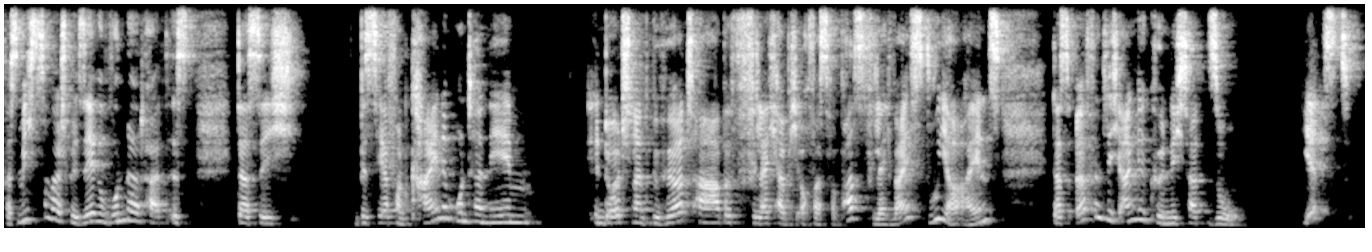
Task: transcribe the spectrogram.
Was mich zum Beispiel sehr gewundert hat, ist, dass ich bisher von keinem Unternehmen in Deutschland gehört habe, vielleicht habe ich auch was verpasst, vielleicht weißt du ja eins, das öffentlich angekündigt hat, so, jetzt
